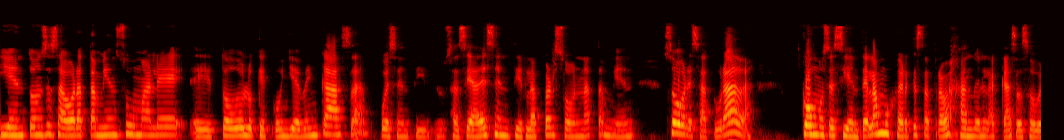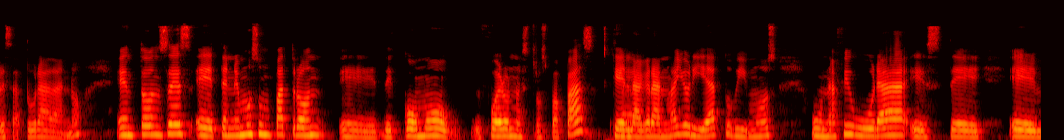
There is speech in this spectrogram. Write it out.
y entonces ahora también súmale eh, todo lo que conlleva en casa, pues sentir, o sea, se ha de sentir la persona también sobresaturada. Cómo se siente la mujer que está trabajando en la casa sobresaturada, ¿no? Entonces, eh, tenemos un patrón eh, de cómo fueron nuestros papás, que la gran mayoría tuvimos una figura, este, eh,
